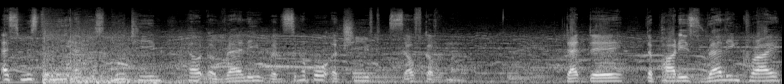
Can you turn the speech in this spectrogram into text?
as Mr. Lee and his new team held a rally when Singapore achieved self-government. That day, the party's rallying cry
